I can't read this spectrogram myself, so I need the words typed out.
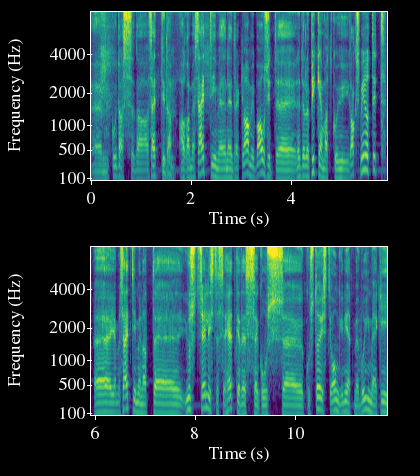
ähm, kuidas seda sättida, aga me sätime need reklaamipausid, äh, need ei ole pikemad kui kaks minutit äh, ja me sätime nad just sellistesse hetkedesse, kus, kus tõesti ongi nii, et me võimegi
